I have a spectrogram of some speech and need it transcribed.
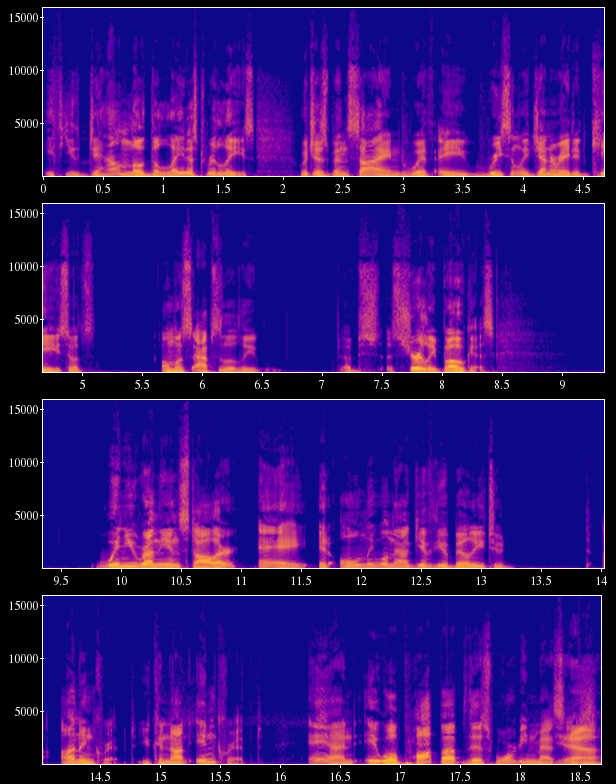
If you download the latest release, which has been signed with a recently generated key, so it's almost absolutely abs- surely bogus. When you run the installer, A, it only will now give the ability to unencrypt. You cannot encrypt. And it will pop up this warning message Yeah.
